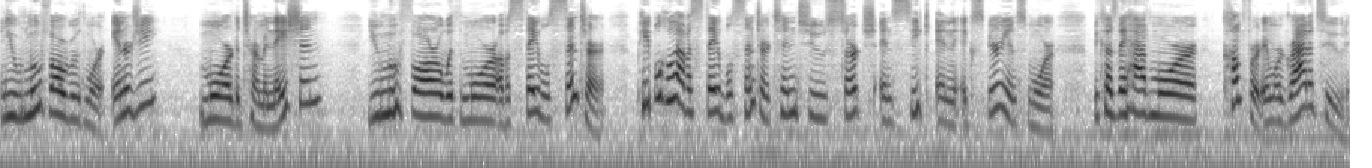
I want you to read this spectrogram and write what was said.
You move forward with more energy, more determination. You move forward with more of a stable center. People who have a stable center tend to search and seek and experience more because they have more comfort and more gratitude.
